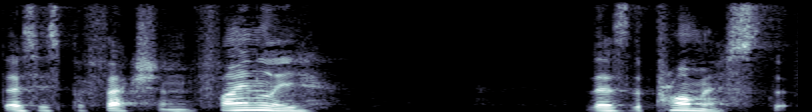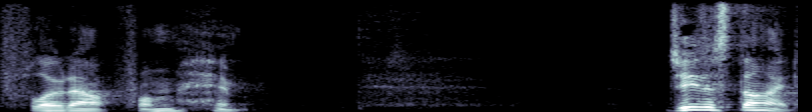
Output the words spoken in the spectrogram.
There's his perfection. Finally, there's the promise that flowed out from him. Jesus died.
